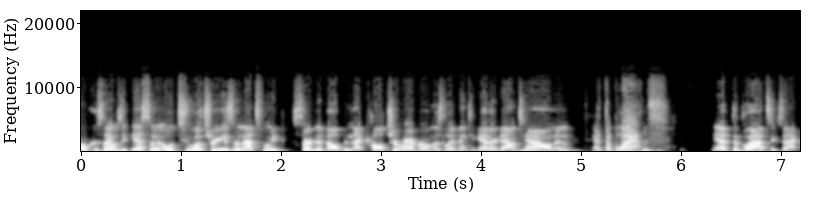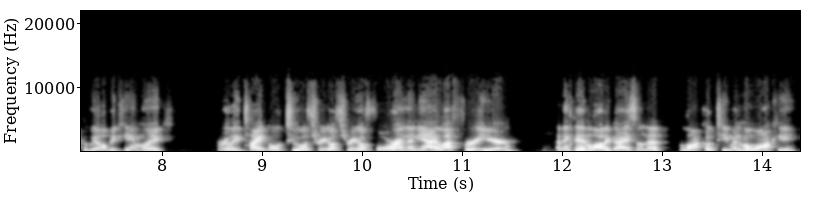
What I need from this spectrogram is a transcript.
Oh, because that was yeah. So 02, 03 is when that's when we started developing that culture where everyone was living together downtown and at the Blatz. yeah, at the Blatz exactly. We all became like really tight. 02, 03, 03, 04, and then yeah, I left for a year. I think they had a lot of guys on that lockout team in Milwaukee.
